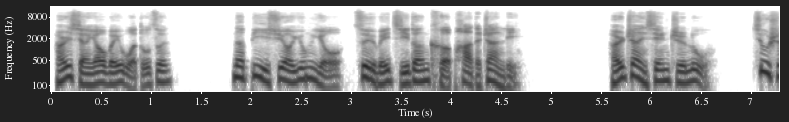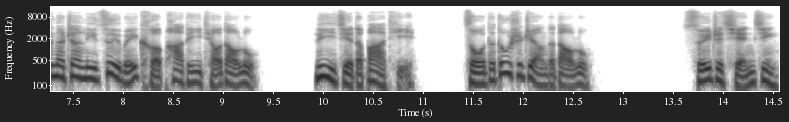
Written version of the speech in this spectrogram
而想要唯我独尊，那必须要拥有最为极端可怕的战力，而战仙之路就是那战力最为可怕的一条道路。历届的霸体走的都是这样的道路。随着前进，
